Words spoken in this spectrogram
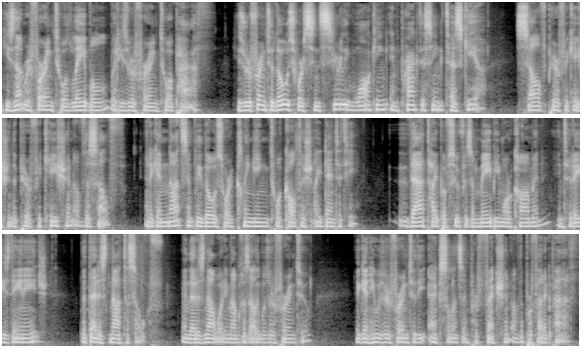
He's not referring to a label, but he's referring to a path. He's referring to those who are sincerely walking and practicing tazkiyah, self purification, the purification of the self. And again, not simply those who are clinging to a cultish identity. That type of Sufism may be more common in today's day and age, but that is not tasawwuf. And that is not what Imam Ghazali was referring to. Again, he was referring to the excellence and perfection of the prophetic path,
